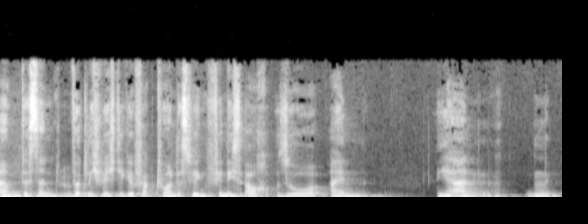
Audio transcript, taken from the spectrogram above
Ähm, das sind wirklich wichtige Faktoren. Deswegen finde ich es auch so ein, ja, eine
